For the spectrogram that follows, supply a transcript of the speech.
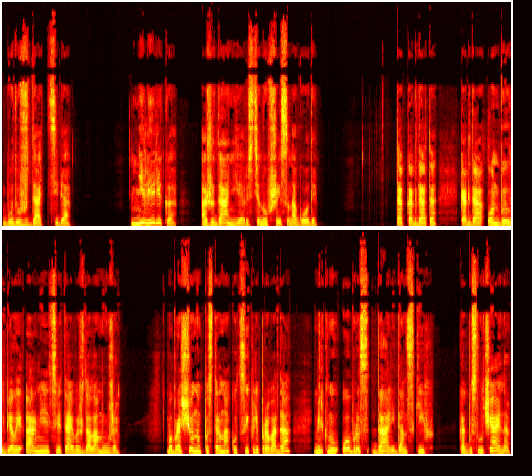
буду ждать тебя. Не лирика, ожидание, растянувшееся на годы. Так когда-то, когда он был в Белой армии, Цветаева ждала мужа. В обращенном к Пастернаку цикле «Провода» мелькнул образ Дали Донских, как бы случайно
